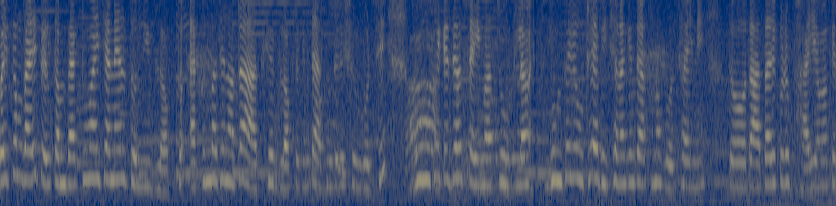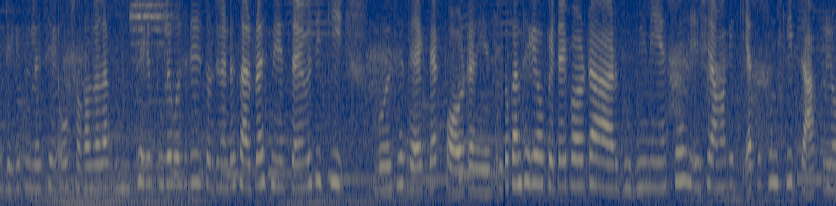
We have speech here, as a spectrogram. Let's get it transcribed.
welcome guys welcome back to my channel Tonni vlog. তো এখন বাজে নটা, আজকের ব্লগটা কিন্তু এখন থেকে শুরু করছি। ঘুম থেকে জাস্ট এইমাত্র উঠলাম। ঘুম থেকে উঠে বিছানা কিন্তু এখনও গোছাইনি। তো তাড়াতাড়ি করে ভাই আমাকে ডেকে তুলেছে। ও সকালবেলা ঘুম থেকে তুলে বলছে, দিদি, তোর জন্য একটা সারপ্রাইজ নিয়ে এসছে। আমি বলছি, কি? বলছে, দেখ দেখ, পরোটা নিয়েছি দোকান থেকে ও পেটাই পরোটা আর ঘুগনি নিয়ে এসে এসে আমাকে এতক্ষণ কি ডাকলো?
